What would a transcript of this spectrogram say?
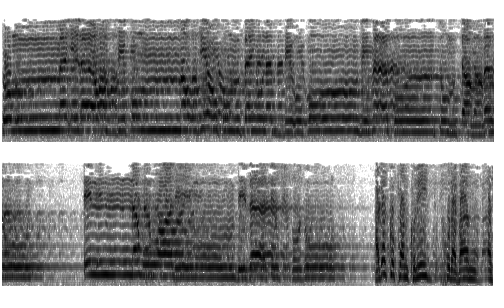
ثم إلى ربكم مرجعكم فينبئكم بما كنتم تعملون إنه عليم بذات الصدور اگر کفران کنید خداوند از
